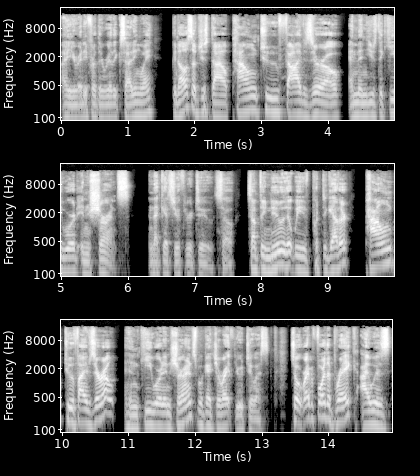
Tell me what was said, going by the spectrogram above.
are you ready for the really exciting way? You can also just dial pound 250 and then use the keyword insurance. And that gets you through too. So something new that we've put together, pound 250 and keyword insurance will get you right through to us. So right before the break, I was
